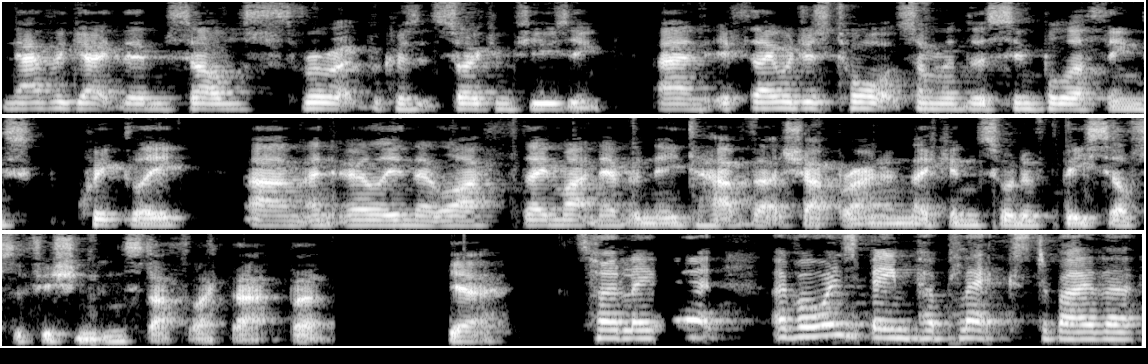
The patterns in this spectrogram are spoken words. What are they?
navigate themselves through it because it's so confusing. And if they were just taught some of the simpler things quickly um, and early in their life, they might never need to have that chaperone and they can sort of be self sufficient and stuff like that. But yeah, Totally. I've always been perplexed by the,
